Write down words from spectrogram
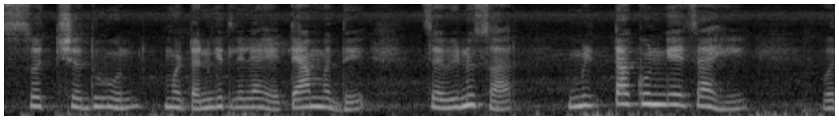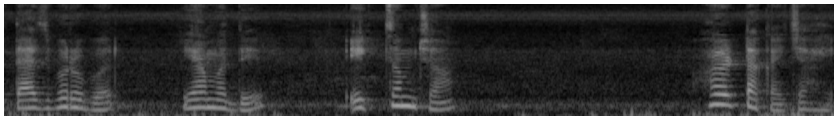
स्वच्छ धुवून मटण घेतलेले आहे. त्यामध्ये चवीनुसार मीठ टाकून घ्यायचं आहे व त्याचबरोबर यामध्ये एक चमचा हळद टाकायची आहे.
